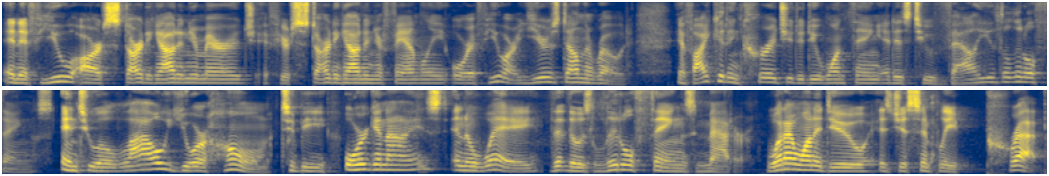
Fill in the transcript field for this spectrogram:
And if you are starting out in your marriage, if you're starting out in your family, or if you are years down the road, if I could encourage you to do one thing, it is to value the little things and to allow your home to be organized in a way that those little things matter. What I want to do is just simply prep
